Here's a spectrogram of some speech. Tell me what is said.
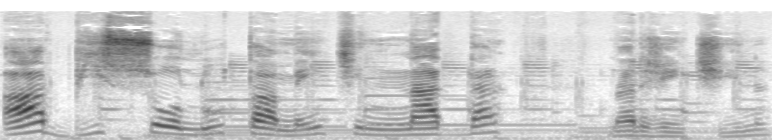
absolutamente nada na Argentina.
